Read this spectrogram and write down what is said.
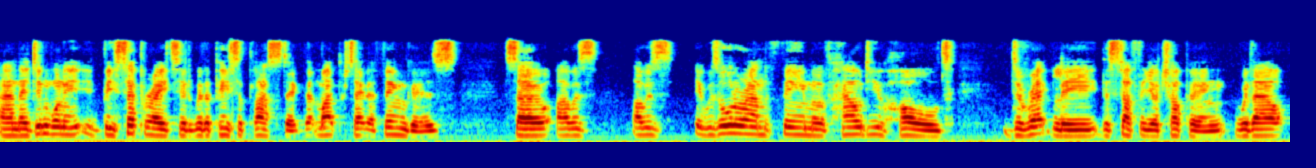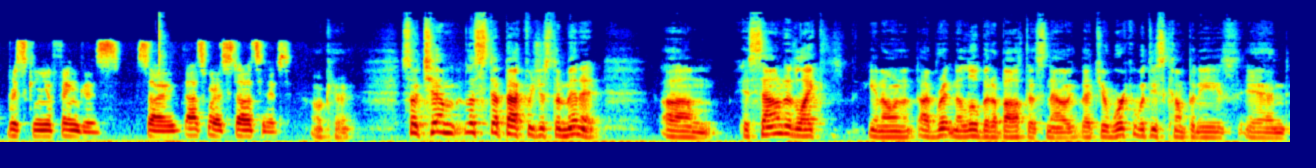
and they didn't want to be separated with a piece of plastic that might protect their fingers. So I was, I was, it was all around the theme of how do you hold directly the stuff that you're chopping without risking your fingers. So that's where it started. Okay. So Tim, let's step back for just a minute. Um, it sounded like you know, and I've written a little bit about this now that you're working with these companies and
